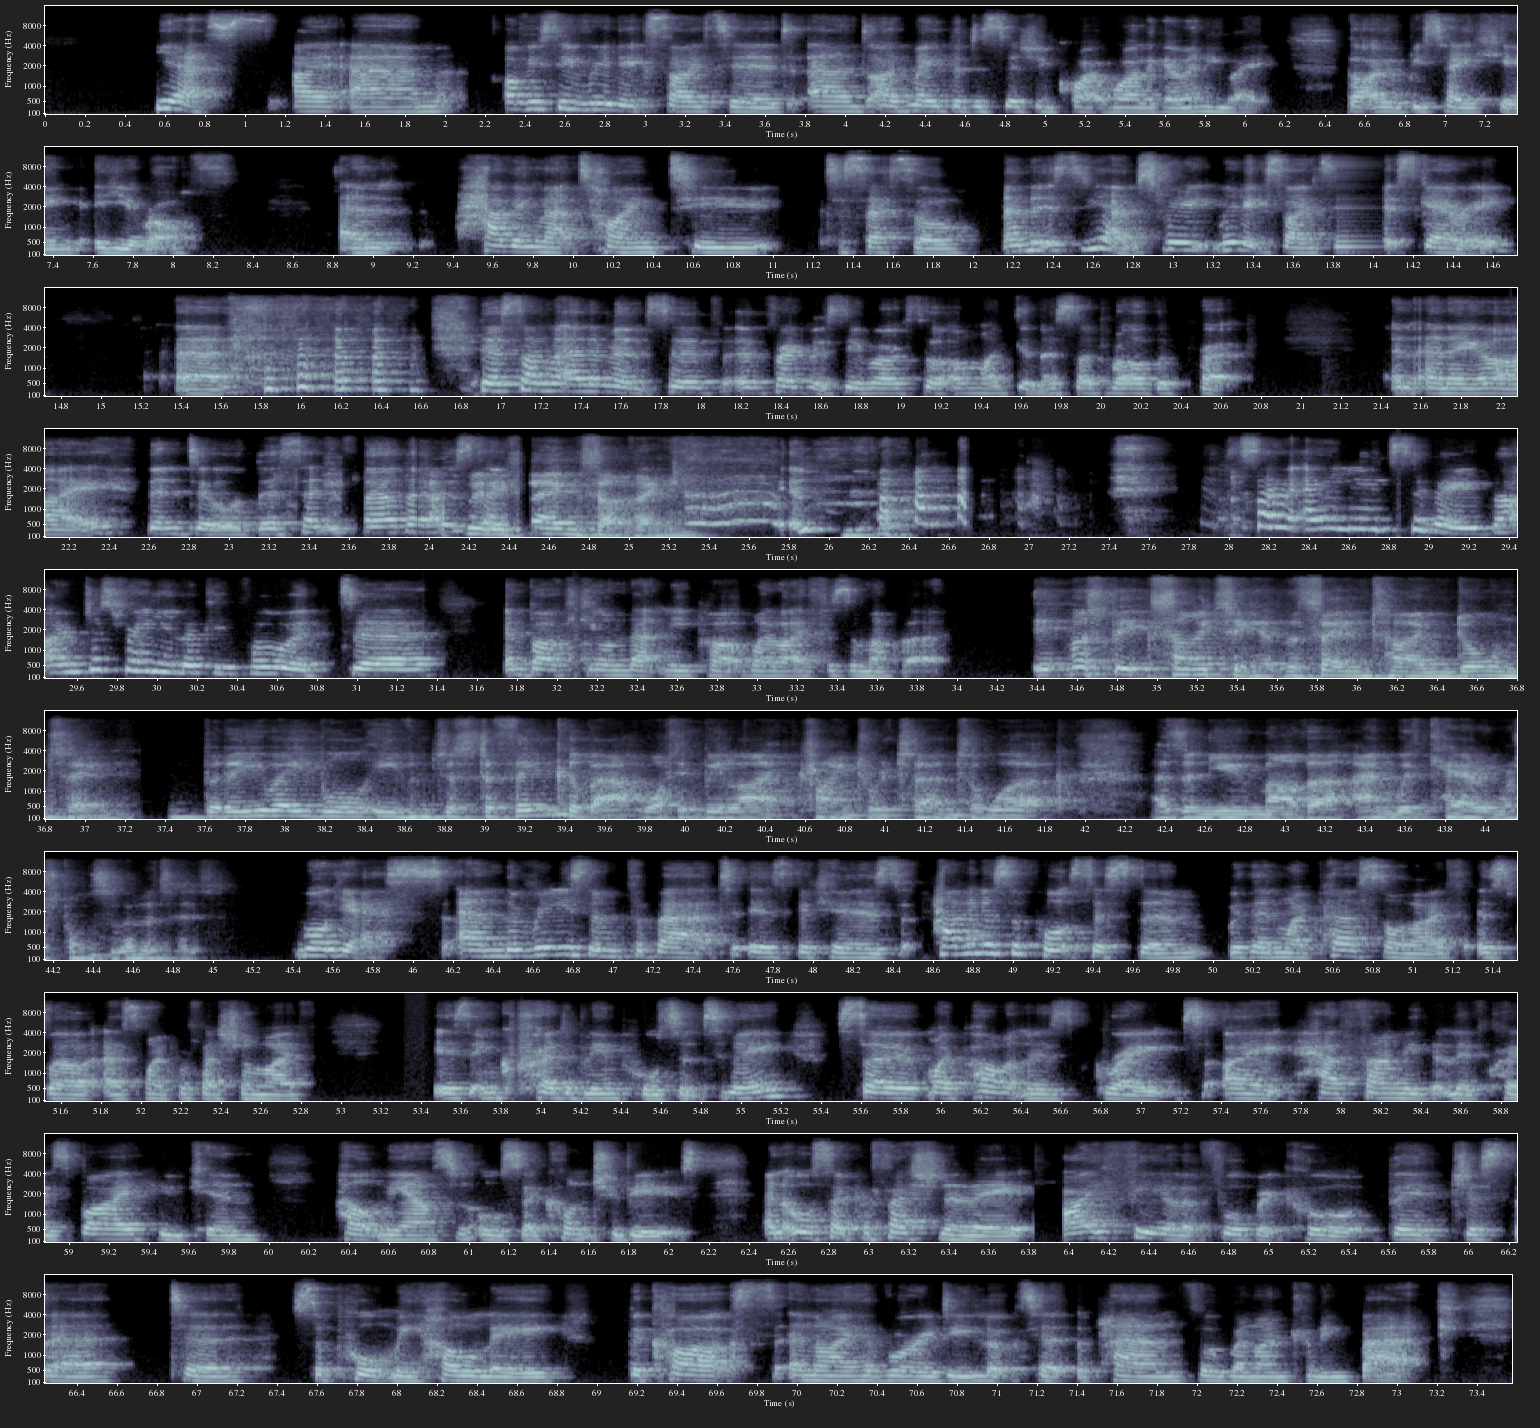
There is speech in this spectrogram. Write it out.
Yes, I am. Obviously, really excited. And I'd made the decision quite a while ago anyway that I would be taking a year off and having that time to to settle. And it's, yeah, it's really, really exciting. It's scary uh, there's some elements of, of, pregnancy where I thought, oh my goodness, I'd rather prep an NAI than do all this any further. That's really so, saying something. so alien to me, but I'm just really looking forward to embarking on that new part of my life as a mother. It must be exciting at the same time daunting. But are you able even just to think about what it'd be like trying to return to work as a new mother and with caring responsibilities? Well, yes. And the reason for that is because having a support system within my personal life as well as my professional life is incredibly important to me. So my partner is great. I have family that live close by who can help me out and also contribute. And also professionally, I feel at Brick Court, they're just there to support me wholly the clerks and I have already looked at the plan for when I'm coming back.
